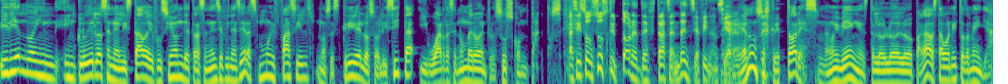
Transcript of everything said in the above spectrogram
pidiendo incluirlos en el listado de difusión de trascendencia financiera. Es muy fácil, nos escribe, lo solicita y guarda ese número entre sus contactos. Así son suscriptores de trascendencia financiera. Vieron suscriptores. Muy bien, este, lo, lo, pagado está bonito también. Ya.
